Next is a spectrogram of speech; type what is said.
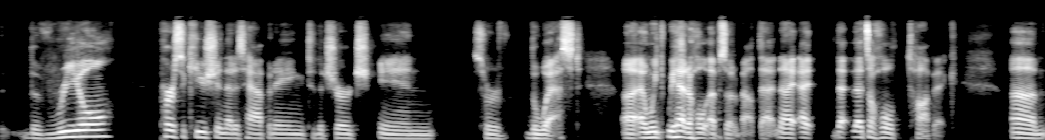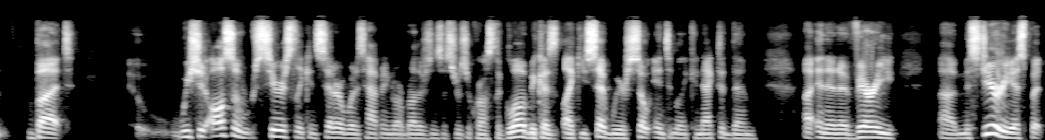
the real persecution that is happening to the church in sort of the West. Uh, and we, we had a whole episode about that. And I, I that, that's a whole topic. Um, but we should also seriously consider what is happening to our brothers and sisters across the globe because, like you said, we are so intimately connected them uh, and in a very uh, mysterious but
